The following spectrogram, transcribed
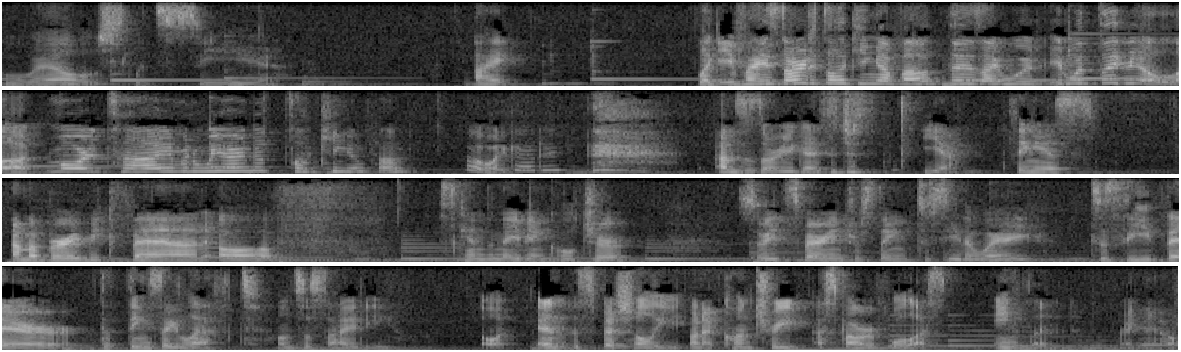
who else? Let's see. I like if I started talking about this, I would it would take me a lot more time, and we are not talking about. Oh my god. I'm so sorry, you guys. It's just, yeah. Thing is, I'm a very big fan of Scandinavian culture, so it's very interesting to see the way to see their the things they left on society, oh, and especially on a country as powerful as England right now.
